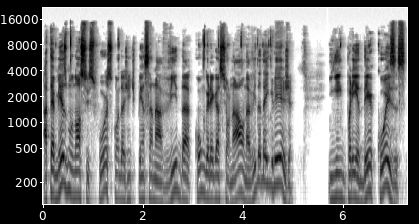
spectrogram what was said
Até mesmo o nosso esforço, quando a gente pensa na vida congregacional, na vida da igreja, em empreender coisas,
